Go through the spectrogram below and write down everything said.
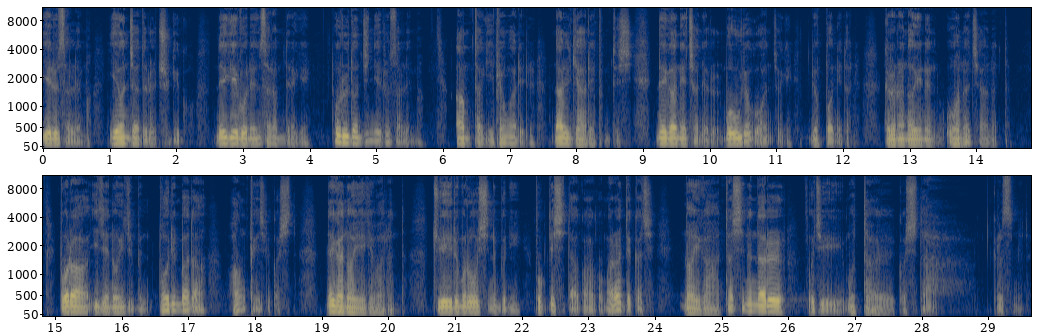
예루살렘아, 예언자들을 죽이고 내게 보낸 사람들에게 돌을 던진 예루살렘아, 암탉이 병아리를 날개 아래 품듯이 내가 내 자녀를 모으려고 한 적이 몇 번이더냐. 그러나 너희는 원하지 않았다. 보라, 이제 너희 집은 버림받아 황폐해질 것이다. 내가 너희에게 말한다. 주의 이름으로 오시는 분이 복되시다고 하고 말할 때까지 너희가 다시는 나를 보지 못할 것이다. 그렇습니다.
